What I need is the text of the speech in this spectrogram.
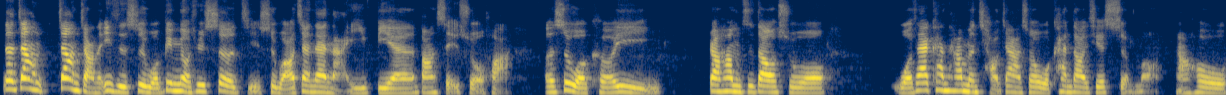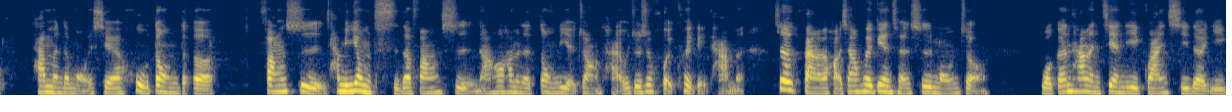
那这样这样讲的意思是我并没有去设计是我要站在哪一边帮谁说话，而是我可以让他们知道说我在看他们吵架的时候，我看到一些什么，然后他们的某一些互动的方式，他们用词的方式，然后他们的动力的状态，我就是回馈给他们，这反而好像会变成是某种我跟他们建立关系的一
